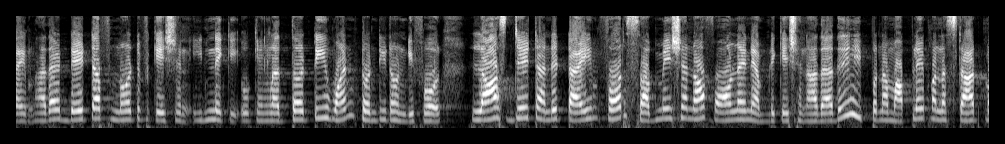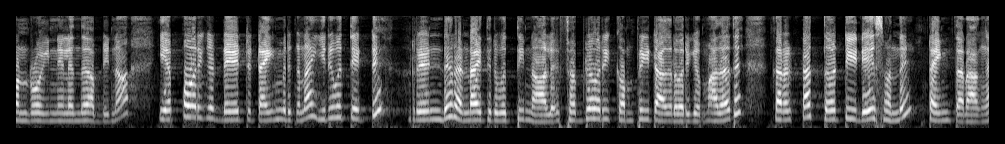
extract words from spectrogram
டைம் அதாவது டேட் ஆஃப் நோட்டிஃபிகேஷன் இன்னைக்கு ஓகேங்களா thirty one twenty twenty four last date and time for submission of online application அதாவது இப்போ நம்ம அப்ளை பண்ண ஸ்டார்ட் பண்ணுறோம் இன்னிலேருந்து அப்படின்னா எப்போ வரைக்கும் டேட் டைம் இருக்குன்னா இருபத்தெட்டு ரெண்டு ரெண்டாயிரத்தி இருபத்தி நாலு. ஃபெப்ரவரி கம்ப்ளீட் ஆகிற வரைக்கும். அதாவது கரெக்டாக தேர்ட்டி டேஸ் வந்து டைம் தராங்க.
